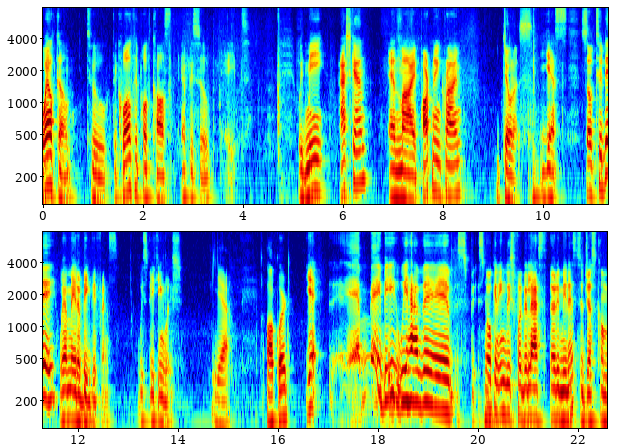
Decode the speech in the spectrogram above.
Welcome to the Quality Podcast, episode 8. With me, Ashkan, and my partner in crime, Jonas. Yes. So today we have made a big difference. We speak English. Yeah. Awkward. Yeah, eh, maybe we have uh, sp- spoken English for the last 30 minutes to just come,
